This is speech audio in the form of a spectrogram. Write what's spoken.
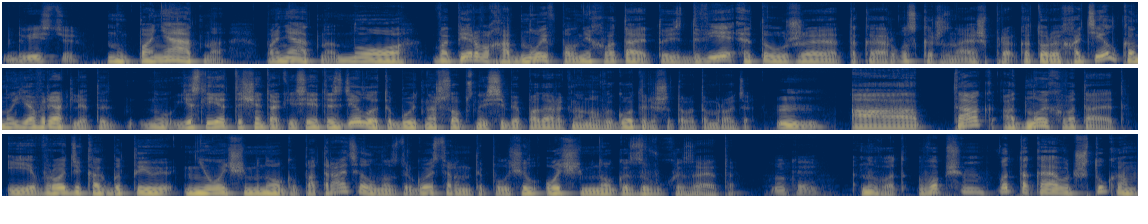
200. Ну, понятно, понятно. Но, во-первых, одной вполне хватает. То есть две — это уже такая роскошь, знаешь, про которую хотелка, но я вряд ли это... Ну, если я, точнее так, если я это сделаю, это будет наш собственный себе подарок на Новый год или что-то в этом роде. Угу. А так одной хватает. И вроде как бы ты не очень много потратил, но с другой стороны ты получил очень много звука за это. Окей. Okay. Ну вот, в общем, вот такая вот штука.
